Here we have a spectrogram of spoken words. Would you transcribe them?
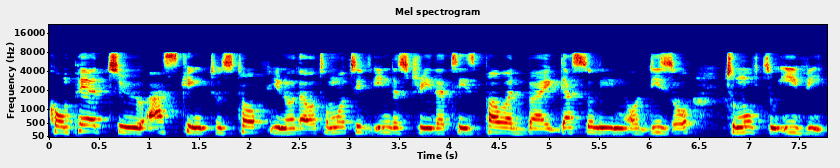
compared to asking to stop, you know, the automotive industry that is powered by gasoline or diesel to move to EV.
